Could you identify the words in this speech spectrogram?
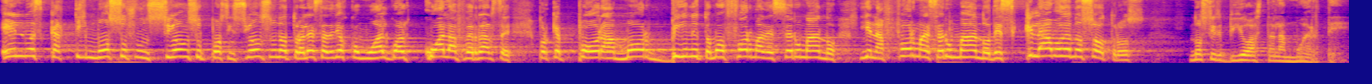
Él no escatimó su función, su posición, su naturaleza de Dios como algo al cual aferrarse, porque por amor vino y tomó forma de ser humano, y en la forma de ser humano, de esclavo de nosotros, nos sirvió hasta la muerte.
